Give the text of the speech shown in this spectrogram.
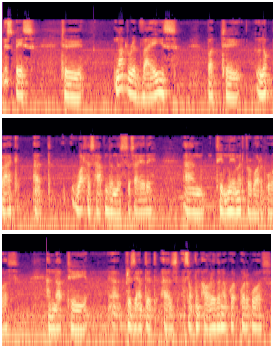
the space to not revise, but to look back at what has happened in this society and to name it for what it was and not to uh, present it as something other than it, what, what it was.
